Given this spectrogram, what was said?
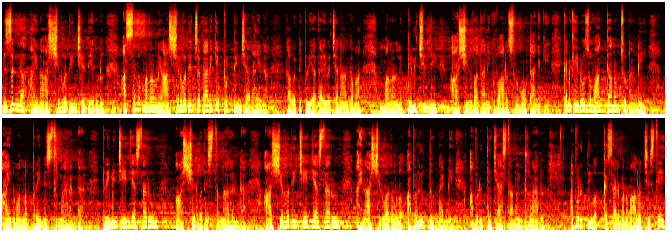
నిజంగా ఆయన ఆశీర్వదించే దేవుడు. అసలు మనల్ని ఆశీర్వదించటానికే పుట్టించారు ఆయన. కాబట్టి ప్రియ దైవ జనాంగమ మనల్ని పిలిచింది ఆశీర్వాదానికి వారసులం అవటానికి. కనుక ఈరోజు వాగ్దానం చూడండి ఆయన మనల్ని ప్రేమిస్తున్నారంట. ప్రేమించి ఏం చేస్తారు? ఆశీర్వదిస్తున్నారంట. ఆశీర్వదించి ఏం చేస్తారు? ఆయన ఆశీర్వాదంలో అభివృద్ధి ఉందండి. అభివృద్ధి చేస్తానంటున్నారు. అభివృద్ధి ఒక్కసారి మనం ఆలోచిస్తే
